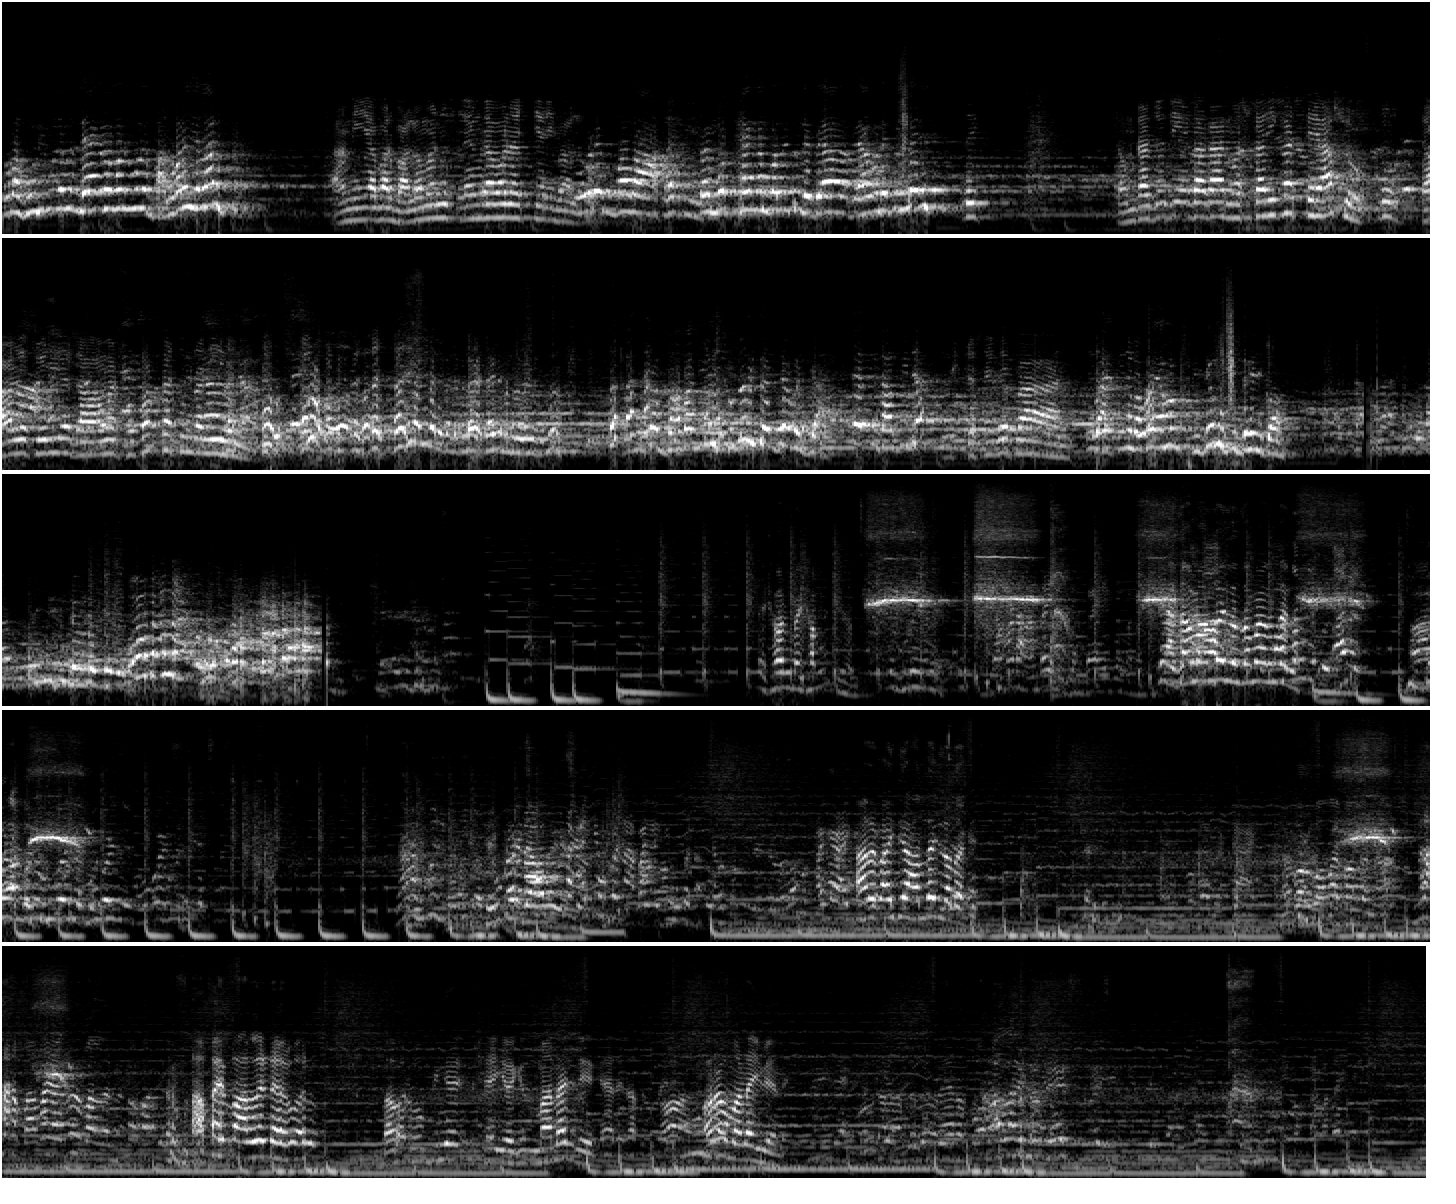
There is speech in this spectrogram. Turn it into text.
বাবা হুড়ি বলে ল্যাংড়া মানে বলে ভালো আমি আবার ভালো মানুষ ল্যাংরা বানাচ্ছি আরে ভালো। ওরে বাবা তাই মোট ঠ্যাং বলে তুলে বেয়া বেয়া বলে তুলে তোমরা যদি এ জায়গায় মস্কারি করতে আসো তাহলে চলিয়ে যাও আমার সৌভাগ্য তোমরা নিবে না। বাবা গিয়ে শুধুই চাইছে ভাইয়া দুষ্ট ছেলে পান বাবা? এখন ভিডিও মুখি দেই কম। শোন ভাই সামনে শোন? জামা আন্দাইলাম জামা আন্দাইলাম আরে ভাই দিয়ে আন্দাইল নাকি বাবাই পারলেন না বাবার অভিনয় সেই হয়ে গেছে মানাইলে আরে ওরাও মানাইবে না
